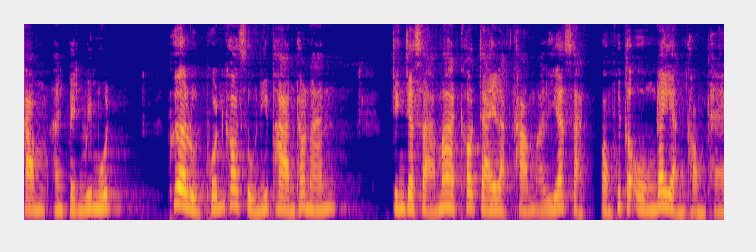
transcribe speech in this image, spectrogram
ธรรมอันเป็นวิมุตติเพื่อหลุดพ้นเข้าสู่นิพพานเท่านั้น จึงจะสามารถเข้าใจหลักธรรมอริยสัจของพุทธองค์ได้อย่างถ่องแท้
